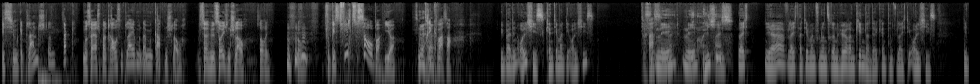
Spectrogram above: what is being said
bisschen geplanscht und zack. Muss er erstmal draußen bleiben und dann mit Gartenschlauch. Mit solchen Schlauch, sorry. So, du bist viel zu sauber hier. Dreckwasser. Wie bei den Olchis. Kennt jemand die Olchis? Die was? Nee, nee. Olchis? Vielleicht, ja, vielleicht hat jemand von unseren Hörern Kinder, der kennt dann vielleicht die Olchis. Die,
